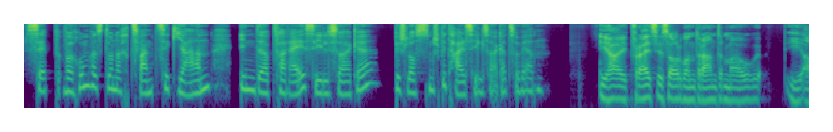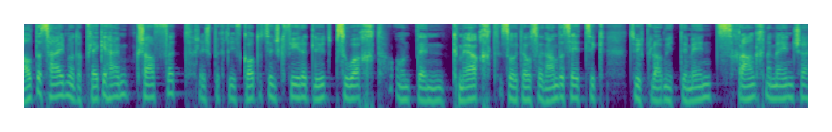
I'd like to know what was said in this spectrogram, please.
Sepp, warum hast du nach 20 Jahren in der Pfarreiseelsorge beschlossen, Spitalseelsorger zu werden? Ja, in der Pfarreiseelsorge unter anderem auch in Altersheimen oder Pflegeheimen geschafft, respektive Gottesdienst gefeiert, Leute besucht und dann gemerkt, so in der Auseinandersetzung, zum Beispiel auch mit demenzkranken Menschen,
